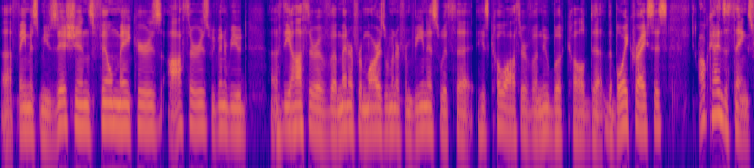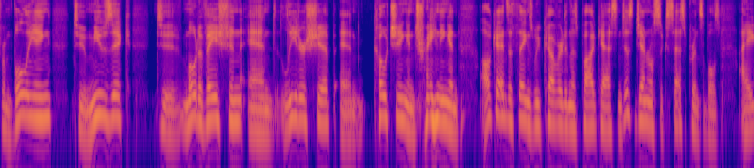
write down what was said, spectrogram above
uh, famous musicians, filmmakers, authors. We've interviewed uh, the author of uh, Men Are From Mars, Women Are From Venus, with uh, his co author of a new book called uh, The Boy Crisis. All kinds of things from bullying to music to motivation and leadership and coaching and training and all kinds of things we've covered in this podcast and just general success principles. I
